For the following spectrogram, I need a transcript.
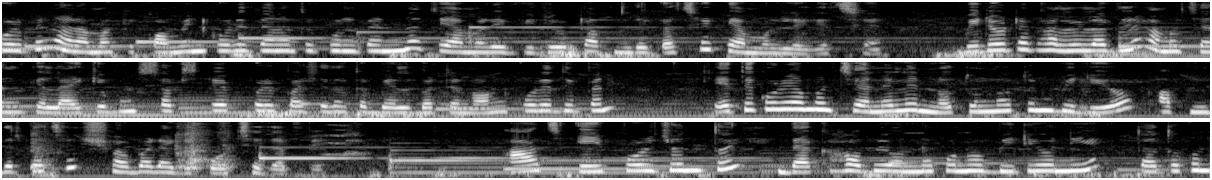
করবেন আর আমাকে কমেন্ট করে জানাতে ভুলবেন না যে আমার এই ভিডিওটা আপনাদের কাছে কেমন লেগেছে। ভিডিওটা ভালো লাগলে আমার চ্যানেলকে লাইক এবং সাবস্ক্রাইব করে পাশে থাকা বেল বাটন অন করে দেবেন। এতে করে আমার চ্যানেলের নতুন নতুন ভিডিও আপনাদের কাছে সবার আগে পৌঁছে যাবে। আজ এই পর্যন্তই। দেখা হবে অন্য কোনো ভিডিও নিয়ে। ততক্ষণ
